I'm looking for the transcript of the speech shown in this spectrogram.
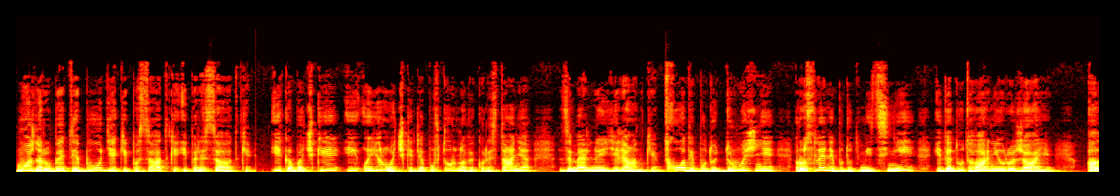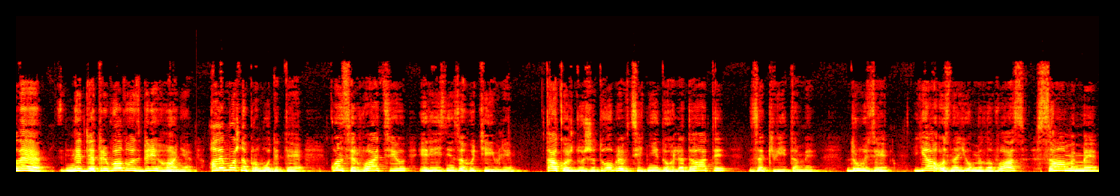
Можна робити будь-які посадки і пересадки, і кабачки, і огірочки для повторного використання земельної ділянки. Сходи будуть дружні, рослини будуть міцні і дадуть гарні урожаї, але не для тривалого зберігання, але можна проводити консервацію і різні заготівлі. Також дуже добре в ці дні доглядати за квітами. Друзі, я ознайомила вас самими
